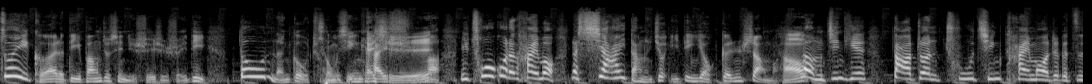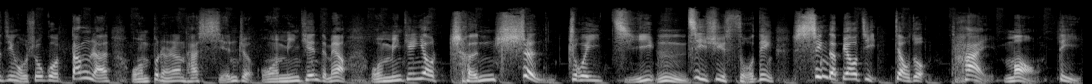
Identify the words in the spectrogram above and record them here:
最可爱的地方就是你随时随地都能够重新开始啊！你错过了泰茂，那下一档你就一定要跟上嘛。好，那我们今天大赚出清泰茂这个资金，我说过，当然我们不能让它闲着，我们明天怎么样？我们明天要乘胜追击，嗯，继续锁定新的标记，叫做。泰茂第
